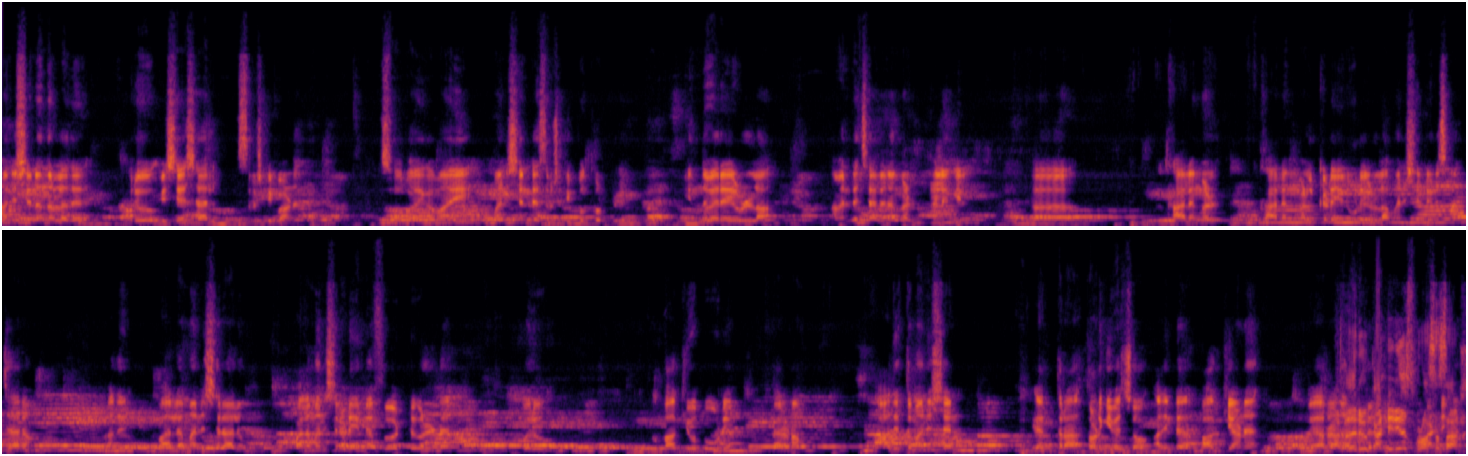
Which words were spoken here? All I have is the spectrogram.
മനുഷ്യൻ എന്നുള്ളത് ഒരു വിശേഷാൽ സൃഷ്ടിപ്പാണ്. സ്വാഭാവികമായി മനുഷ്യന്റെ സൃഷ്ടിപ്പ് തൊട്ട് ഇന്ന് വരെയുള്ള അവന്റെ ചലനങ്ങൾ അല്ലെങ്കിൽ കാലങ്ങൾ കാലങ്ങൾക്കിടയിലൂടെയുള്ള മനുഷ്യന്റെ ഒരു സഞ്ചാരം അത് പല മനുഷ്യരാലും പല മനുഷ്യരുടെയും എഫേർട്ടുകളുടെ ഒരു ബാക്കിവെപ്പ് കൂടിയാണ് കാരണം ആദ്യത്തെ മനുഷ്യൻ എത്ര തുടങ്ങി വെച്ചോ അതിന്റെ ബാക്കിയാണ് വേറെ അതൊരു ആണ്.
